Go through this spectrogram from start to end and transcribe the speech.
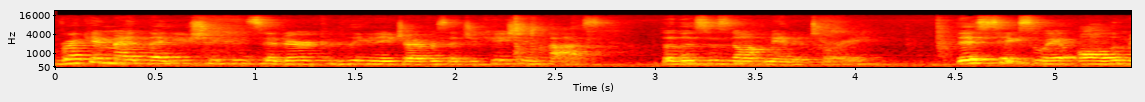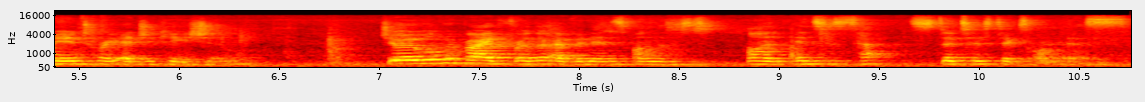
recommend that you should consider completing a driver's education class, though this is not mandatory. This takes away all the mandatory education. Joe will provide further evidence on, this, on and statistics on this.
